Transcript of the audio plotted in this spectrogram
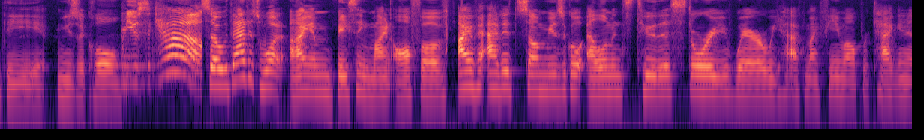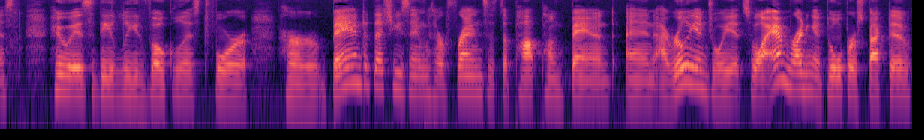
the musical musical. So that is what I am basing mine off of. I've added some musical elements to this story where we have my female protagonist who is the lead vocalist for her band that she's in with her friends. It's a pop punk band and I really enjoy it. So I am writing a dual perspective,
